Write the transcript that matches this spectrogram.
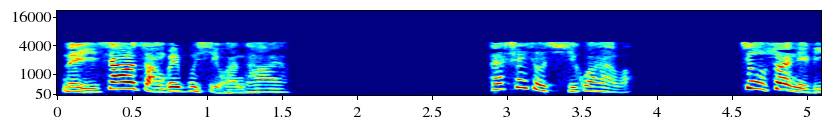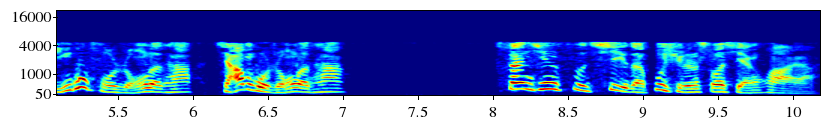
哪家的长辈不喜欢他呀？哎，这就奇怪了。就算你林国府容了他，贾母容了他，三亲四戚的不许人说闲话呀。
